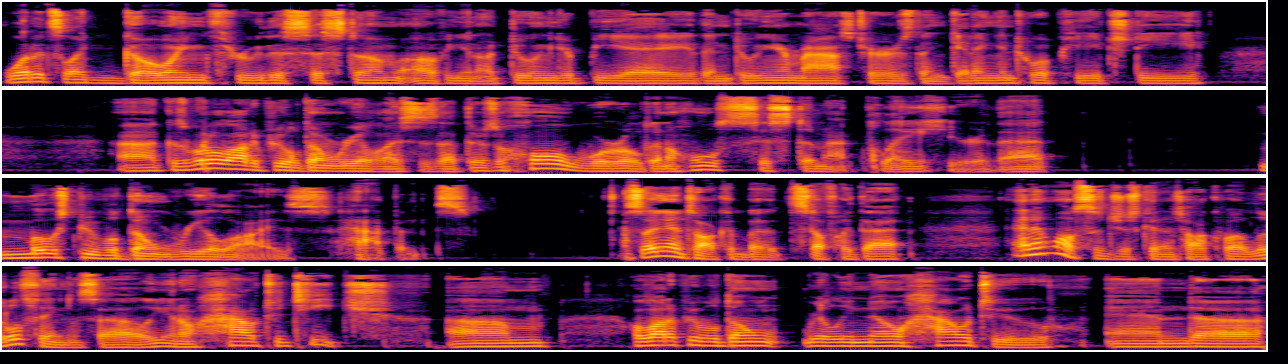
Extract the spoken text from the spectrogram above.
what it's like going through the system of you know doing your ba then doing your masters then getting into a phd because uh, what a lot of people don't realize is that there's a whole world and a whole system at play here that most people don't realize happens. So I'm going to talk about stuff like that. And I'm also just going to talk about little things, uh, you know, how to teach. Um, a lot of people don't really know how to, and uh,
